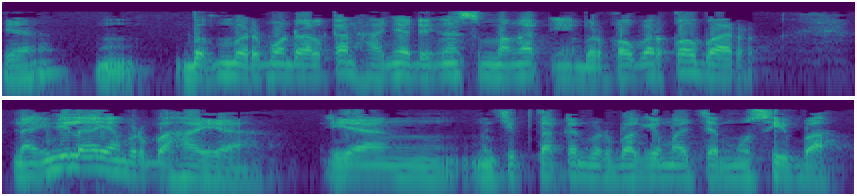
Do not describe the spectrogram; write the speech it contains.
Ya, bermodalkan hanya dengan semangat yang berkobar-kobar. Nah, inilah yang berbahaya, yang menciptakan berbagai macam musibah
